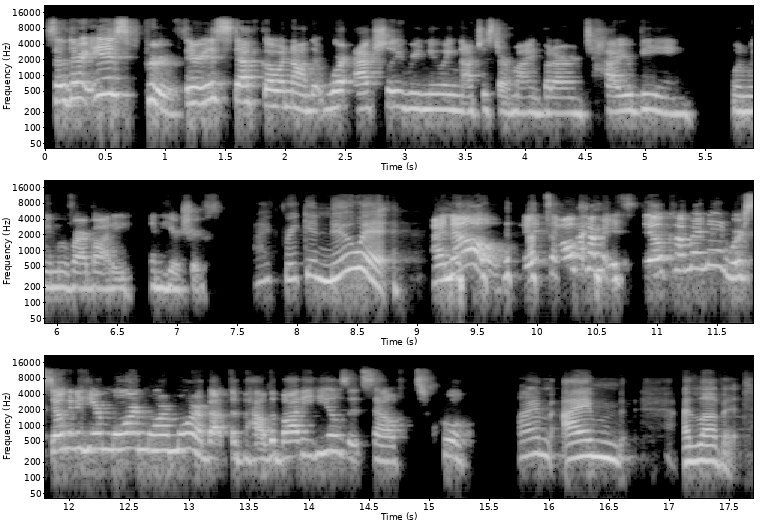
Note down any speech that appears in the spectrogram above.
so there is proof. There is stuff going on that we're actually renewing not just our mind but our entire being when we move our body and hear truth. I freaking knew it. I know. It's all coming it's still coming in. We're still going to hear more and more and more about the how the body heals itself. It's cool. I'm i'm I love it.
